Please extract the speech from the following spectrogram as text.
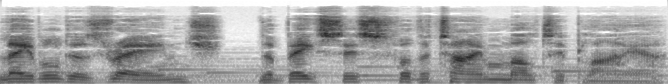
labeled as range, the basis for the time multiplier.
